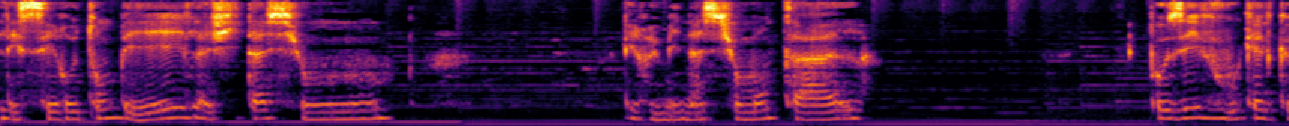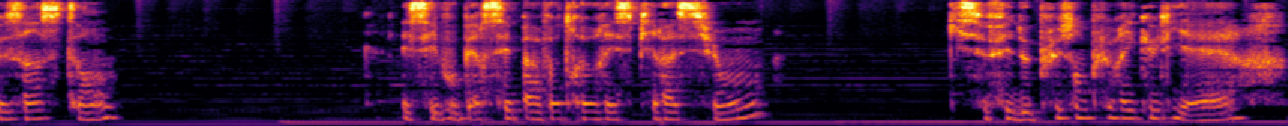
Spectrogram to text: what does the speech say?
Laissez retomber l'agitation, les ruminations mentales. Posez-vous quelques instants. Laissez-vous bercer par votre respiration qui se fait de plus en plus régulière,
